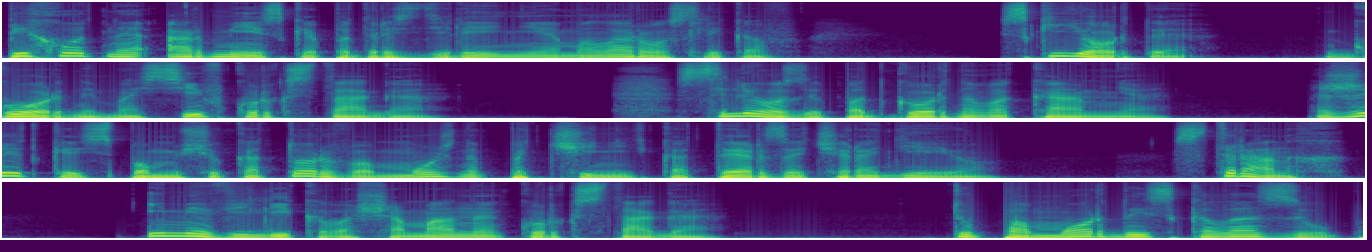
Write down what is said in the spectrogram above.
пехотное армейское подразделение малоросликов. Скьорды, горный массив Куркстага. Слезы подгорного камня, жидкость, с помощью которого можно подчинить Катерза чародею. Странх – имя великого шамана Куркстага. Тупомордый скалозуб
